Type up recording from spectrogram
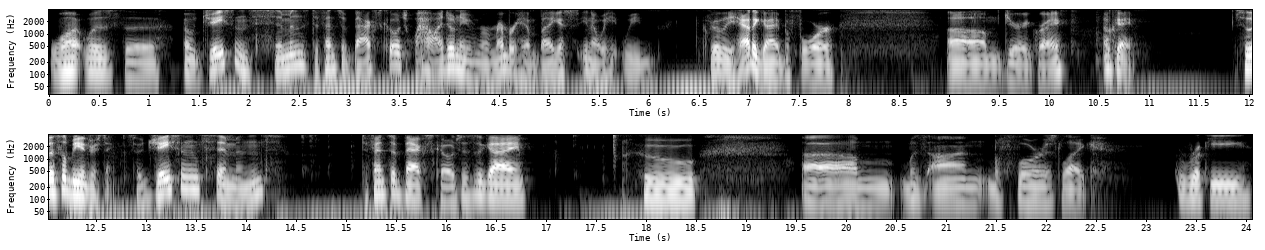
What was the oh Jason Simmons, defensive backs coach? Wow, I don't even remember him, but I guess you know we we clearly had a guy before um, Jerry Gray. Okay, so this will be interesting. So Jason Simmons, defensive backs coach. This is a guy who um, was on LaFleur's like rookie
